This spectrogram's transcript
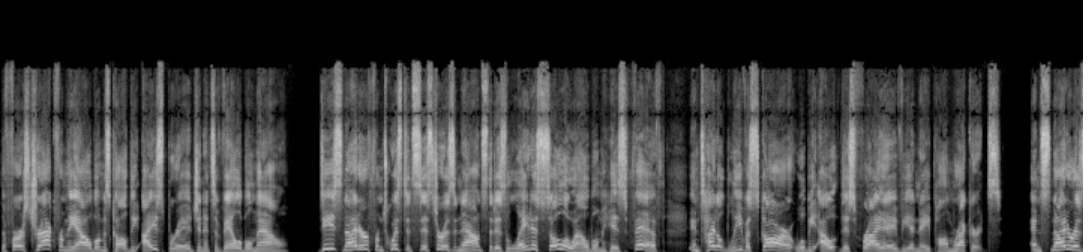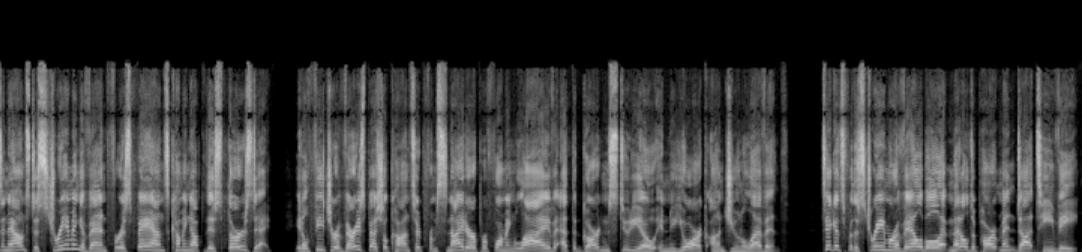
The first track from the album is called The Ice Bridge, and it's available now. Dee Snider from Twisted Sister has announced that his latest solo album, his fifth, entitled Leave a Scar, will be out this Friday via Napalm Records. And Snider has announced a streaming event for his fans coming up this Thursday. It'll feature a very special concert from Snider performing live at the Garden Studio in New York on June 11th. Tickets for the stream are available at metaldepartment.tv.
